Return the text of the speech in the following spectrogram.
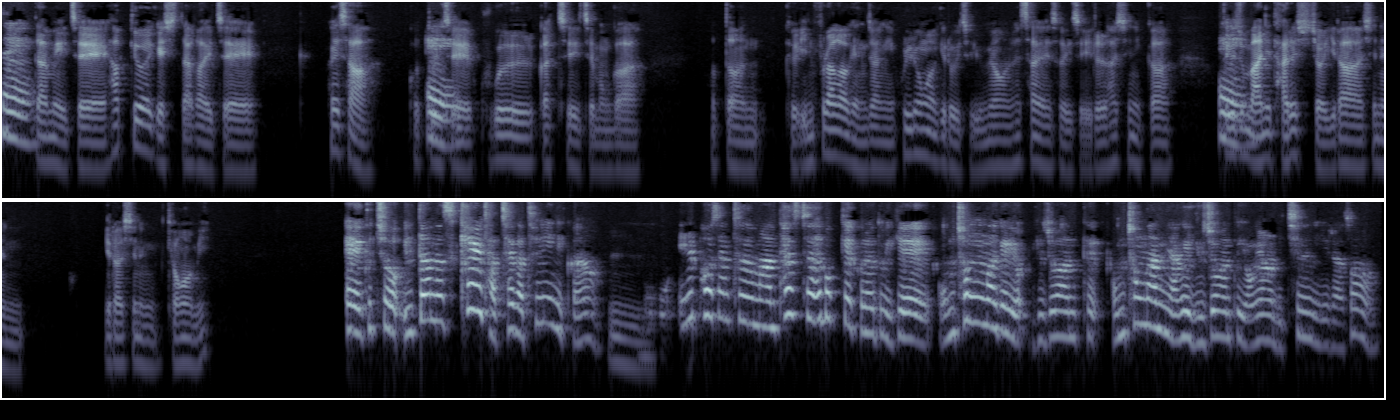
네, 그다음에 이제 학교에 계시다가 이제 회사, 그것도 네, 이제 구글 같이 이제 뭔가 어떤 그 인프라가 굉장히 훌륭하기로 이제 유명한 회사에서 이제 일을 하시니까 되게 좀 네. 많이 다르시죠. 일하시는 일하시는 경험이. 네, 그쵸. 일단은 스케일 자체가 틀리니까요. 음, 뭐 1%만 테스트 해볼게 그래도 이게 엄청나게 여- user한테, 엄청난 양의 user한테 영향을 미치는 일이라서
